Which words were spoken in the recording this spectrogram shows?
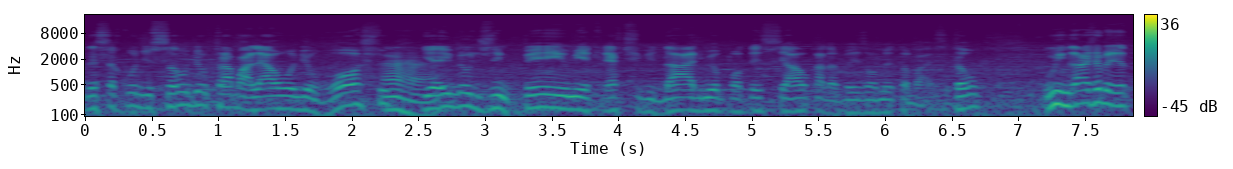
nessa condição de eu trabalhar onde eu gosto uhum. e aí meu desempenho, minha criatividade, meu potencial cada vez aumenta mais. Então, o engajamento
